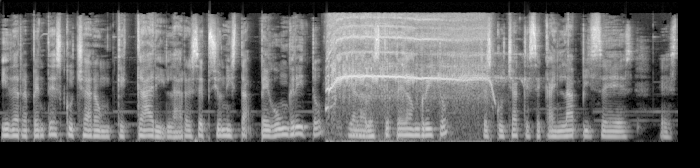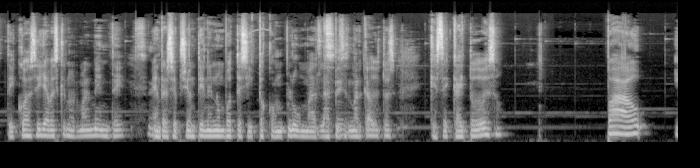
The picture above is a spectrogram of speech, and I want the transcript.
y de repente escucharon que Cari, la recepcionista, pegó un grito y a la vez que pega un grito se escucha que se caen lápices, este, cosas así. Ya ves que normalmente Sí. en recepción tienen un botecito con plumas, lápices Sí. marcados, entonces que se cae todo eso. Pau y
